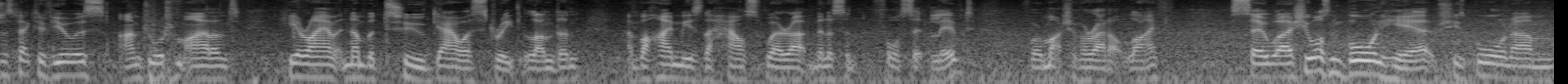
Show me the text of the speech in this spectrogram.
respected viewers. I'm George from Ireland. Here I am at number two Gower Street, London, and behind me is the house where uh, Millicent Fawcett lived for much of her adult life. So uh, she wasn't born here. She's born um,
